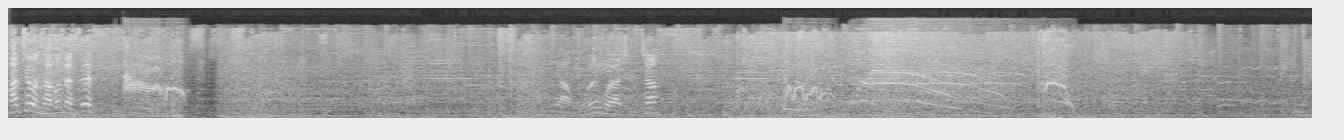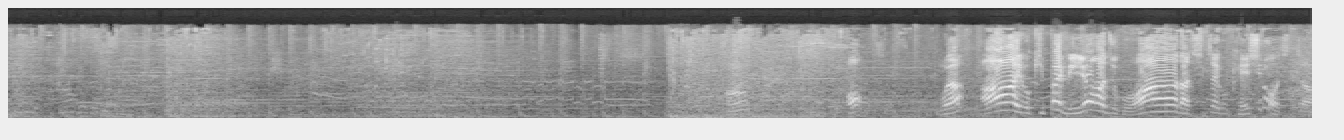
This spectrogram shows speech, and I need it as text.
판테온 잡으면 끝! 야, 오는 거야, 진짜? 어? 어? 뭐야? 아, 이거 깃발 밀려가지고. 아, 나 진짜 이거 개 싫어, 진짜.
